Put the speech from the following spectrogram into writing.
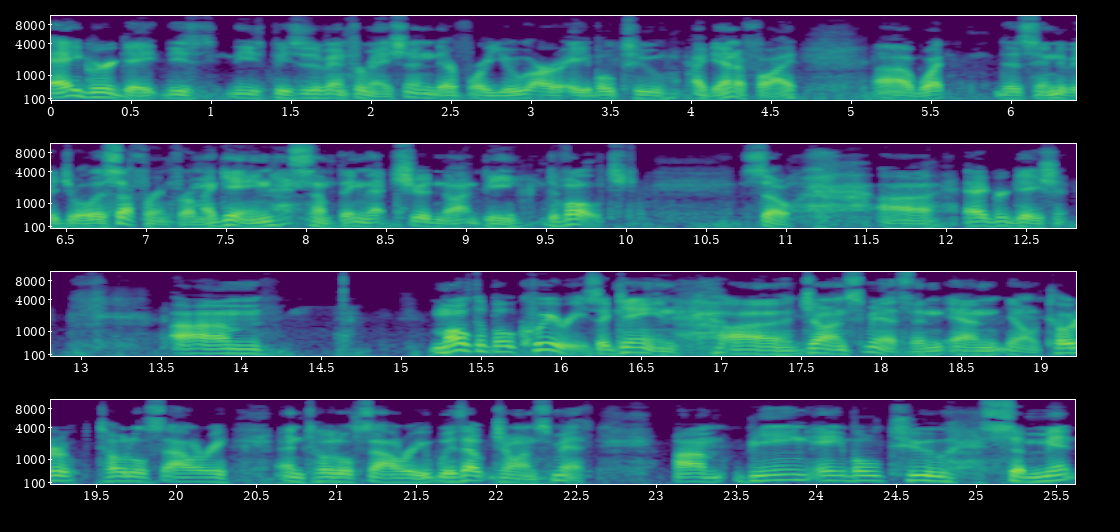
aggregate these these pieces of information, and therefore you are able to identify uh, what this individual is suffering from. Again, something that should not be divulged. So, uh, aggregation. Um, multiple queries again uh, john smith and and you know total total salary and total salary without john smith. Um, being able to submit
